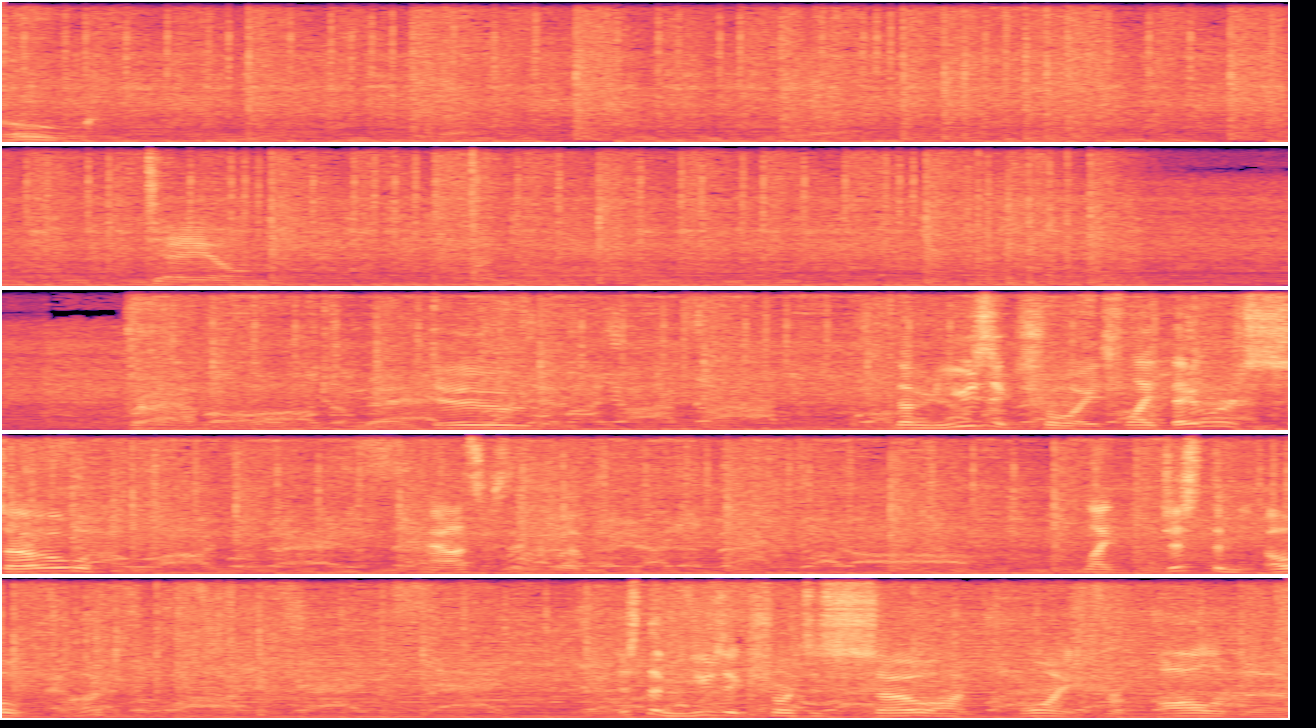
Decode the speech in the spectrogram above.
Ooh. Dude. The music choice, like they were so. That's just a clip. Like just the oh fuck. Just the music choice is so on point for all of them.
